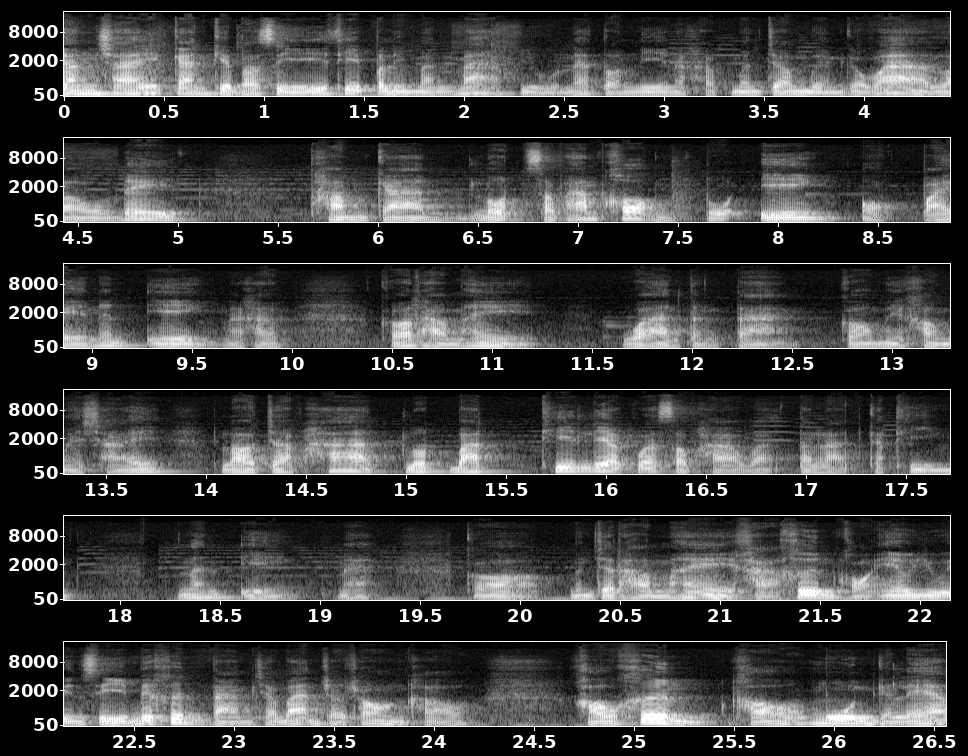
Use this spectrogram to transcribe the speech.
ยังใช้การเก็บภาษีที่ปริมาณมากอยู่ณตอนนี้นะครับ มันจะเหมือนกับว่าเราได้ทำการลดสภาพคล่องตัวเองออกไปนั่นเองนะครับ ก็ทำให้วานต่างๆ ก็ไม่เข้ามาใช้ เราจะพลาดรถบัสที่เรียกว่าสภาวะตลาดกระทิงนั่นเอง นะก็มันจะทำให้ขาขึ้นของ LUNC ไม่ขึ้นตามชาวบ้านชาวช่องเขา เขาขึ้นเขามูลกันแล้ว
